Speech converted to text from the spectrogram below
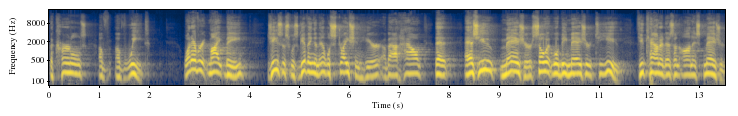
the kernels of, of wheat. Whatever it might be, Jesus was giving an illustration here about how that as you measure, so it will be measured to you. If you count it as an honest measure.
